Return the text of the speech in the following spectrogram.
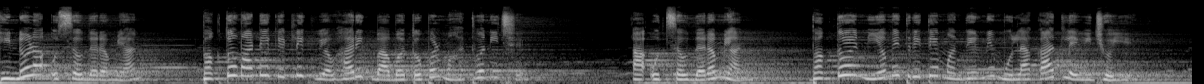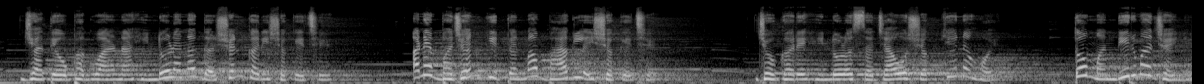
હિંડોળા ઉત્સવ દરમિયાન ભક્તો માટે કેટલીક વ્યવહારિક બાબતો પણ મહત્ત્વની છે. આ ઉત્સવ દરમિયાન ભક્તોએ નિયમિત રીતે મંદિરની મુલાકાત લેવી જોઈએ, જ્યાં તેઓ ભગવાનના હિંડોળાના દર્શન કરી શકે છે અને ભજન કીર્તનમાં ભાગ લઈ શકે છે. જો ઘરે હિંડોળો સજાવો શક્ય ન હોય, તો મંદિરમાં જઈને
